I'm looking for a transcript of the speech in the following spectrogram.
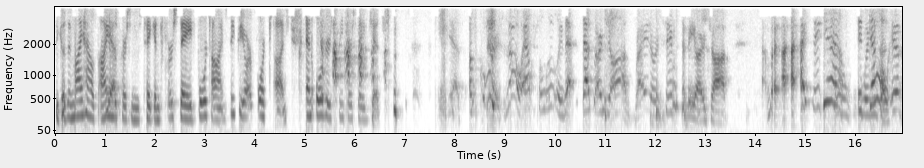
because in my house I yes. am the person who's taken first aid four times, CPR four times, and orders the first aid kits. yes, of course. No, absolutely. That that's our job, right? Or it seems to be our job. But I, I think yeah, too, it when does. you go in,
